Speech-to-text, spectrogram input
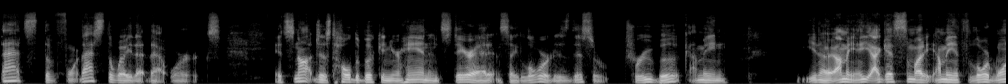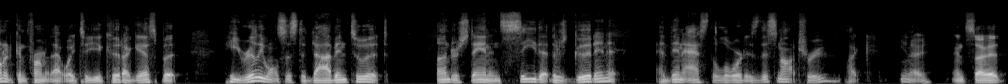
that's the form. That's the way that that works. It's not just hold the book in your hand and stare at it and say, "Lord, is this a true book?" I mean, you know, I mean, I guess somebody. I mean, if the Lord wanted to confirm it that way to you, could I guess, but He really wants us to dive into it, understand, and see that there's good in it, and then ask the Lord, "Is this not true?" Like you know, and so it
